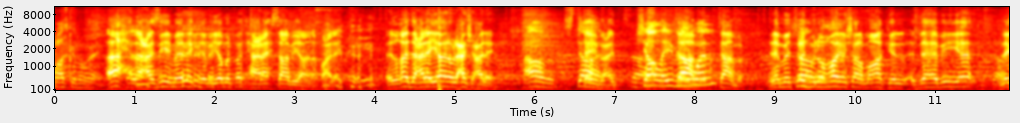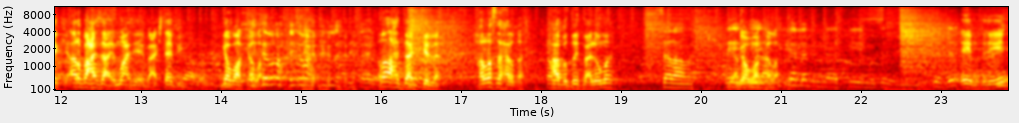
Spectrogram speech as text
Baskin Robbins. أحلى عزيمة لك يوم الفتحة على حسابي أنا أخو عليك الغداء علي أنا والعشاء عليه حاضر. تستاهل. بعد إن شاء الله يجيب الأول تامر. لما ترد من. أوهايو إن شاء الله ماخذ الذهبية لك أربع عزايم مو عزيمه بعد إيش تبي؟ قواك الله راح ال diet كله. خلصنا الحلقة حاب تضيف معلومة؟ سلامة قواك الله إيه مبتدئين؟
